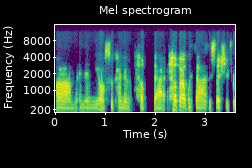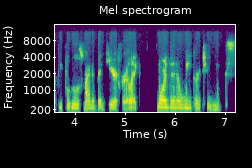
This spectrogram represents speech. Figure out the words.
Um, and then we also kind of help that help out with that, especially for people who might have been here for like more than a week or two weeks.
